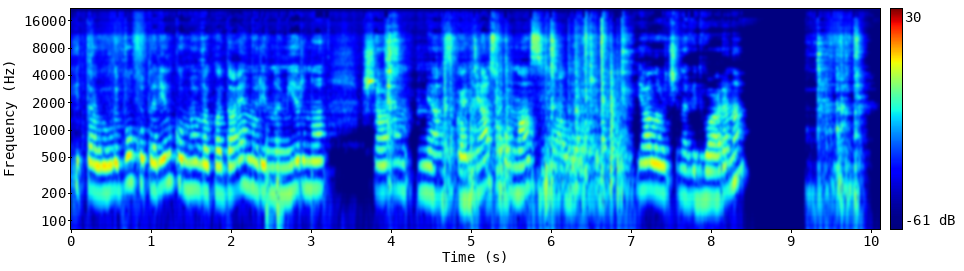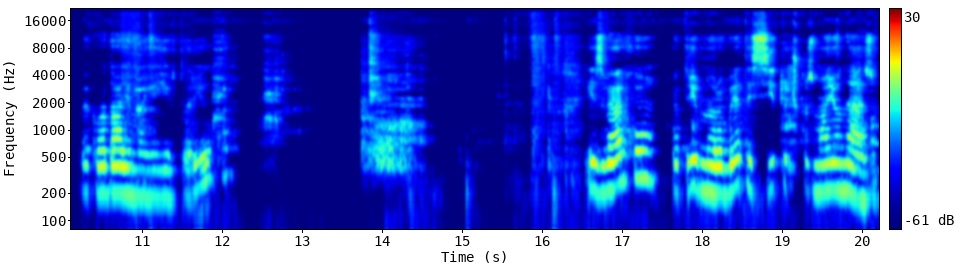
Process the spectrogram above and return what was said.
І так, в глибоку тарілку ми викладаємо рівномірно шаром м'яска. М'яско у нас яловичина. Яловичина відварена. Викладаємо її в тарілку. І зверху потрібно робити сіточку з майонезу.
